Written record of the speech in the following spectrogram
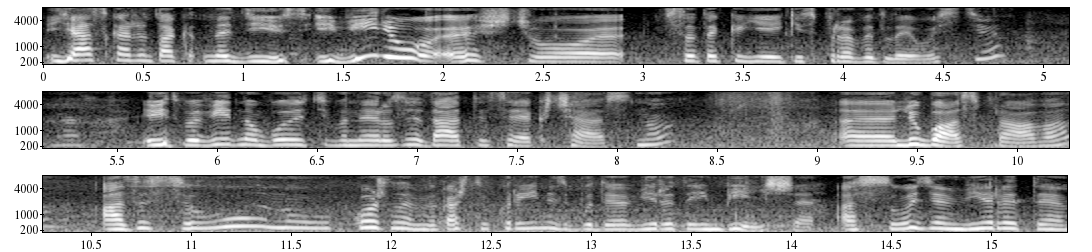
Я, скажімо так, надіюсь і вірю, е, що все-таки є якісь справедливості. І відповідно будуть вони розглядати це як чесно. Е, Люба справа. А ЗСУ, ну, кожен, ви кажете, українець буде вірити їм більше. А суддям вірити,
